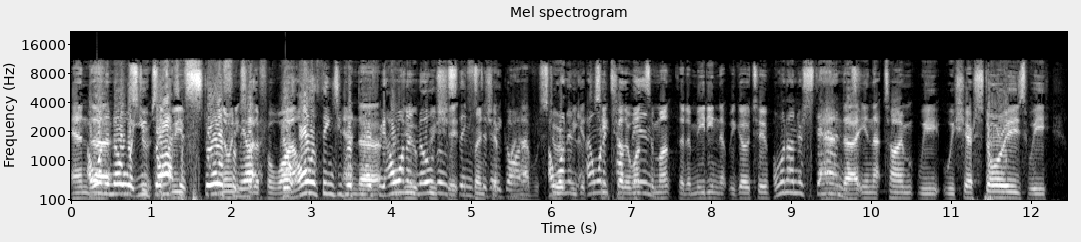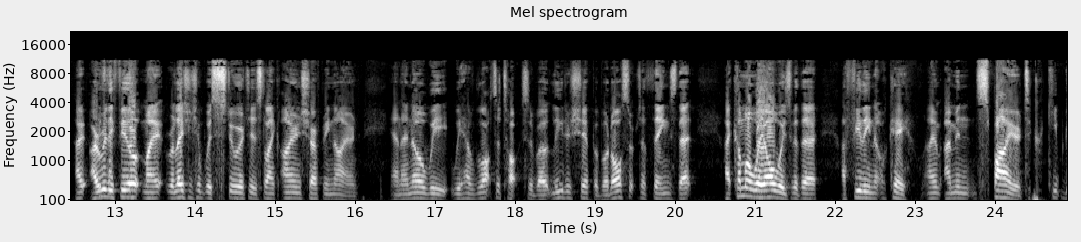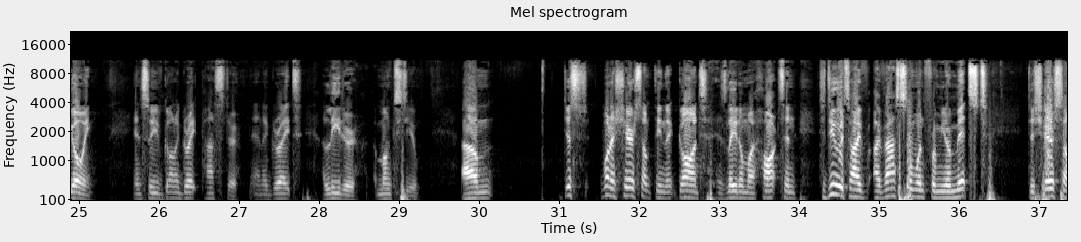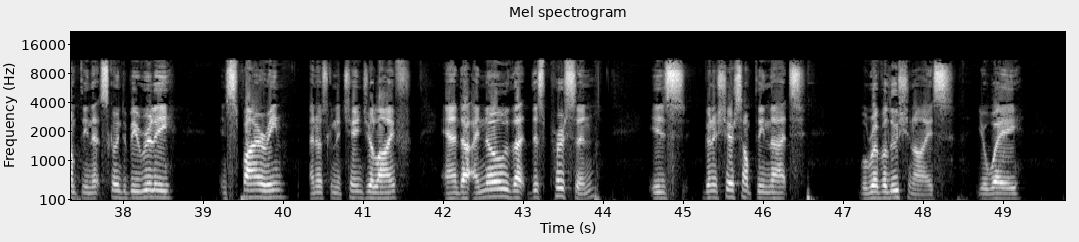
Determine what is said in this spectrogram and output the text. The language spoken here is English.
And I want uh, to know what you Stuart said got we've in store known for each me. other for a I- while. all the things you and, prepared uh, for me. I want to know those things the friendship today, God. I have with I want to, we get I to want see to each other tap once in. a month at a meeting that we go to. I want to understand. And uh, in that time, we, we share stories. We, I, I really feel my relationship with Stuart is like iron sharpening iron. And I know we, we have lots of talks about leadership, about all sorts of things that I come away always with a, a feeling, okay, I'm, I'm inspired to keep going. And so you've got a great pastor and a great leader amongst you. Um, just want to share something that God has laid on my heart. And to do it, I've, I've asked someone from your midst to share something that's going to be really inspiring. I know it's going to change your life. And uh, I know that this person is going to share something that will revolutionize your way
